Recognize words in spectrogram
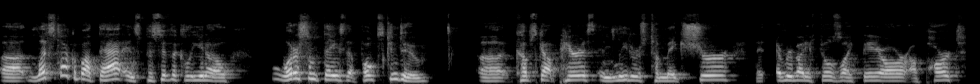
Uh, let's talk about that and specifically, you know, what are some things that folks can do, uh, Cub Scout parents and leaders, to make sure that everybody feels like they are a part,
